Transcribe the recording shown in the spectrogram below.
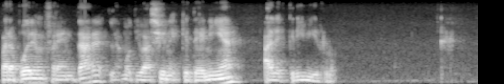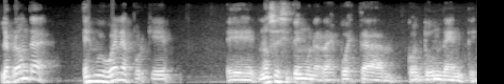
para poder enfrentar las motivaciones que tenía al escribirlo. La pregunta es muy buena porque eh, no sé si tengo una respuesta contundente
